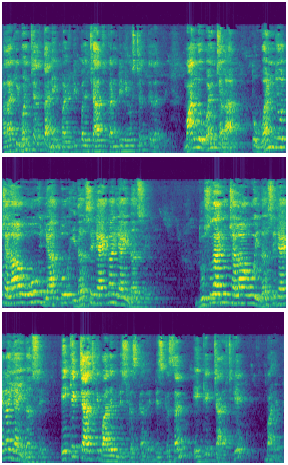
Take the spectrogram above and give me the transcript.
हालाँकि वन चलता नहीं मल्टीपल चार्ज कंटिन्यूस चलते रहते। मान लो वन चला तो वन जो चला वो या तो इधर से जाएगा या इधर से। दूसरा जो चला वो इधर से जाएगा या इधर से? एक एक चार्ज के बारे में डिस्कस करें डिस्कशन एक एक चार्ज के बारे में।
